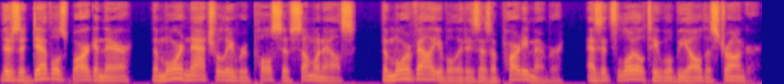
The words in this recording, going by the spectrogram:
There's a devil's bargain there, the more naturally repulsive someone else, the more valuable it is as a party member, as its loyalty will be all the stronger.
